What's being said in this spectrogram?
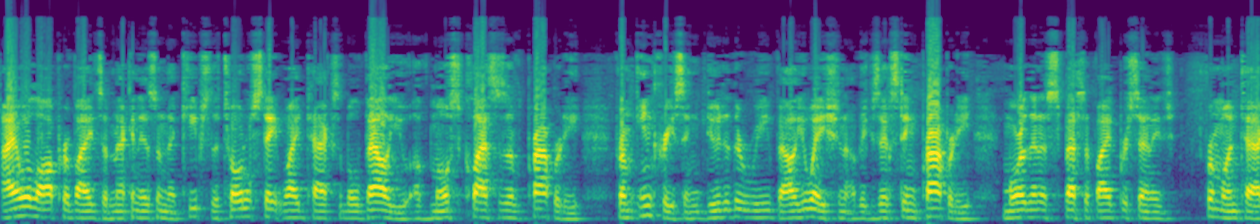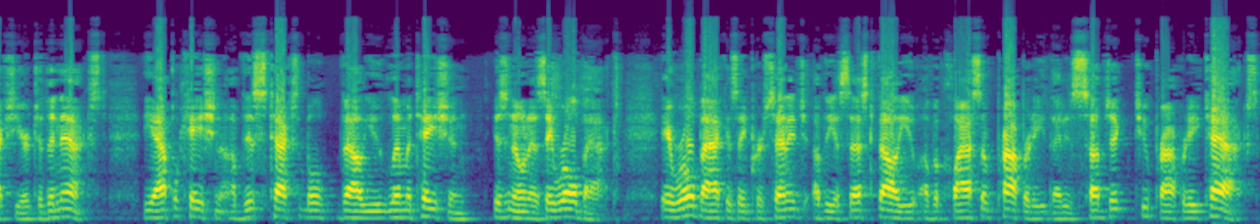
Iowa law provides a mechanism that keeps the total statewide taxable value of most classes of property from increasing due to the revaluation of existing property more than a specified percentage from one tax year to the next. The application of this taxable value limitation is known as a rollback. A rollback is a percentage of the assessed value of a class of property that is subject to property tax.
